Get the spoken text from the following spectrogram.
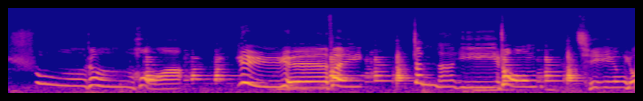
说着话，玉岳飞斟了一盅，请元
